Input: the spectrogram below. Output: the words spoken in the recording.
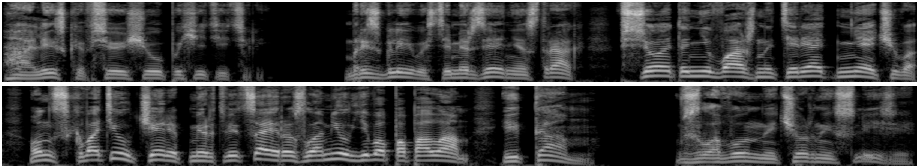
А Алиска все еще у похитителей. Брезгливость, омерзение, страх — все это неважно, терять нечего. Он схватил череп мертвеца и разломил его пополам. И там, в зловонной черной слизи,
